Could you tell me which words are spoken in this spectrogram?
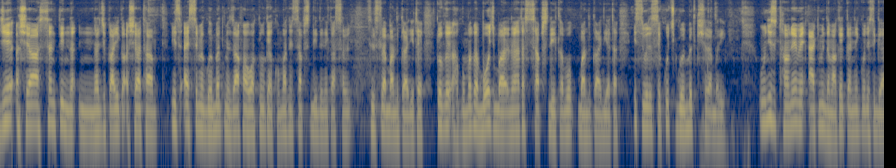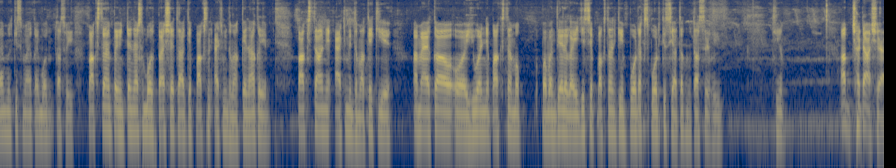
ये अशिया सनती नजकारी का अशिया था। इस ऐसे में गुर्बत में इजाफा हुआ क्योंकि हुकूमत ने सब्सिडी देने का सिलसिला बंद कर दिया था। क्योंकि हुकूमत पर बोझ बनाया था सब्सिडी का वो बंद कर दिया था। इस वजह से कुछ गुर्बत की शरह बढ़ी उन्नीस सौ अठानवे में एटमी धमाके करने की वजह से गैर मुल्की का बहुत मुतासर हुई। पाकिस्तान पर इंटरनेशनल बहुत प्रेशर था कि पाकिस्तान एटमी धमाके ना करे। पाकिस्तान ने एटमी धमाके किए। अमेरिका और यूएन ने पाकिस्तान पर पाबंदियाँ लगाई, जिससे पाकिस्तान की इम्पोर्ट एक्सपोर्ट की सियासत मुतासर हुई। ठीक है। अब छठा अशिया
